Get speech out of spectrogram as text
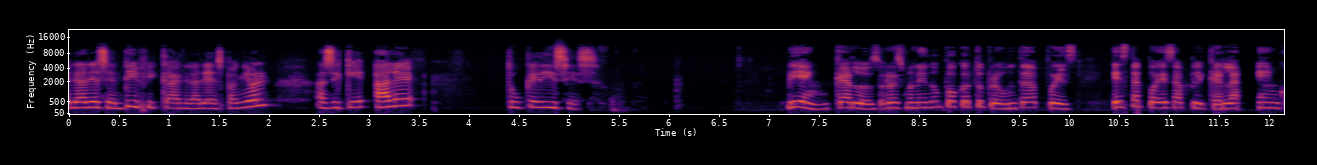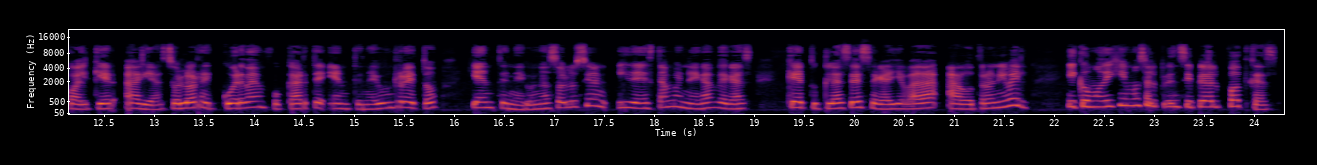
en el área científica, en el área español. Así que, Ale, ¿tú qué dices? Bien, Carlos, respondiendo un poco a tu pregunta, pues esta puedes aplicarla en cualquier área. Solo recuerda enfocarte en tener un reto y en tener una solución. Y de esta manera verás que tu clase será llevada a otro nivel. Y como dijimos al principio del podcast,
